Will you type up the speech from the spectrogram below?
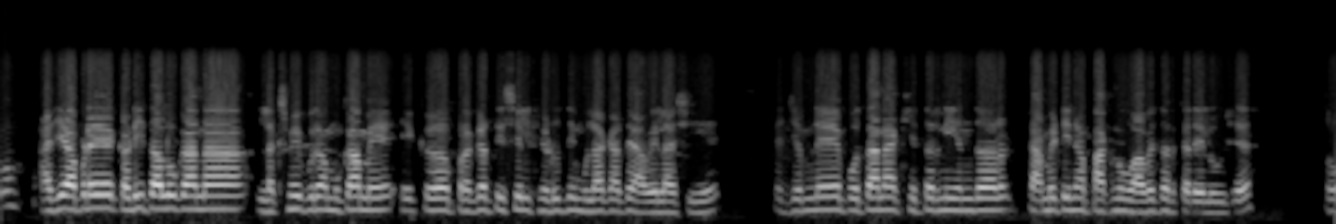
આજે આપણે કડી તાલુકાના લક્ષ્મીપુરા મુકામે એક પ્રગતિશીલ ખેડૂતની મુલાકાતે આવેલા છીએ કે જેમને પોતાના ખેતરની અંદર ટામેટીના પાકનું વાવેતર કરેલું છે. તો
